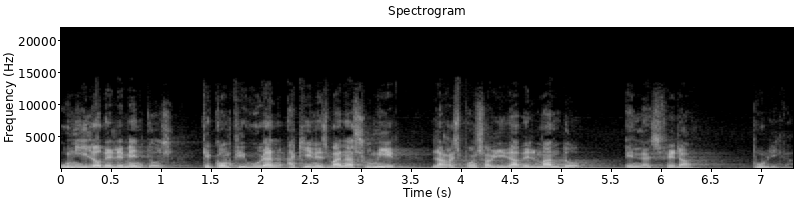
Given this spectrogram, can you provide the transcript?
un hilo de elementos que configuran a quienes van a asumir la responsabilidad del mando en la esfera pública.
